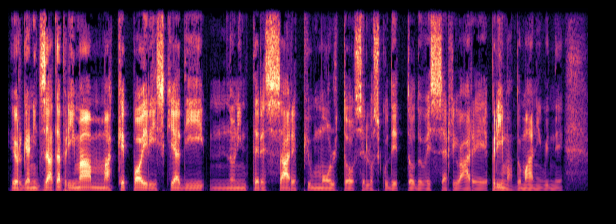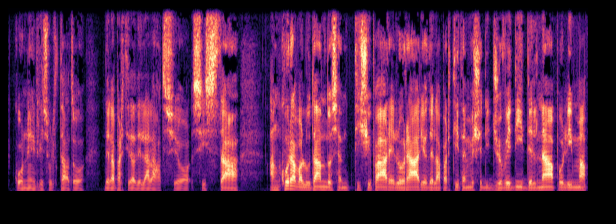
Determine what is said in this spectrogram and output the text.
e organizzata prima, ma che poi rischia di non interessare più molto se lo scudetto dovesse arrivare prima, domani, quindi con il risultato della partita della Lazio. Si sta ancora valutando se anticipare l'orario della partita invece di giovedì del Napoli, ma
